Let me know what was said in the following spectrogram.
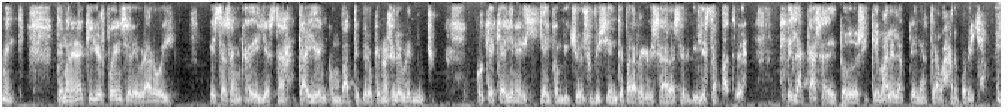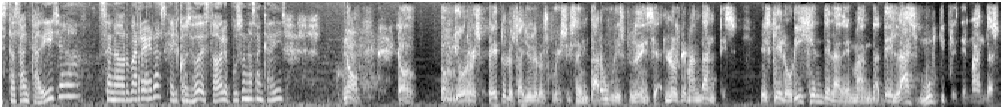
de manera que ellos pueden celebrar hoy esta zancadilla, esta caída en combate, pero que no celebren mucho, porque aquí hay energía y convicción suficiente para regresar a servirle a esta patria, que es la casa de todos y que vale la pena trabajar por ella. ¿Esta zancadilla, senador Barreras? ¿El Consejo de Estado le puso una zancadilla? No, no. Yo respeto los fallos de los jueces, sentaron jurisprudencia. Los demandantes, es que el origen de la demanda, de las múltiples demandas,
